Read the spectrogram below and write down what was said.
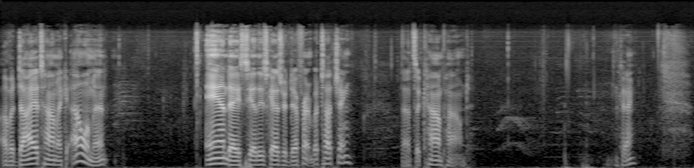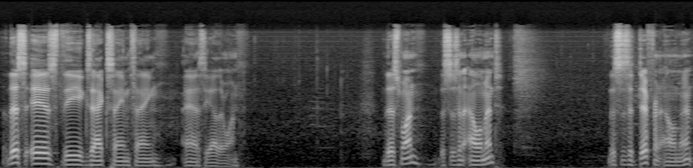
of a diatomic element and a, see how these guys are different but touching? That's a compound. Okay. This is the exact same thing as the other one. This one, this is an element. This is a different element.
